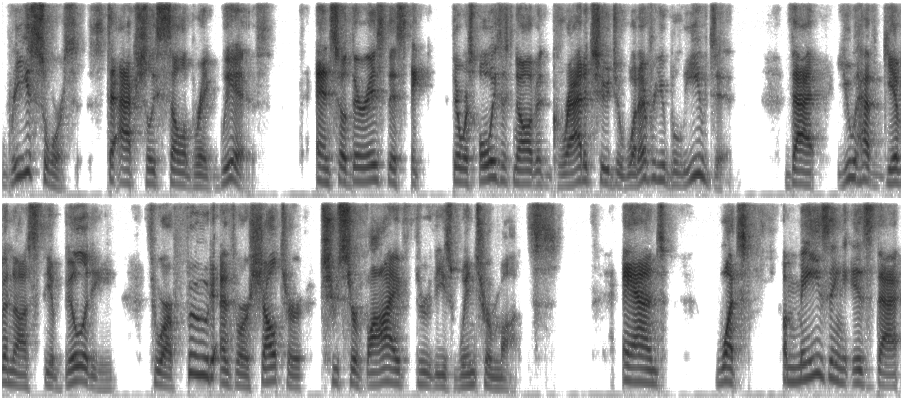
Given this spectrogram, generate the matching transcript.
resources to actually celebrate with. And so there is this, there was always acknowledgement, gratitude to whatever you believed in, that you have given us the ability through our food and through our shelter to survive through these winter months. And what's amazing is that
